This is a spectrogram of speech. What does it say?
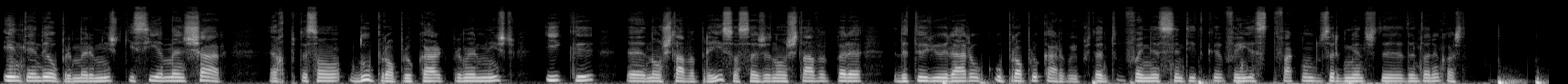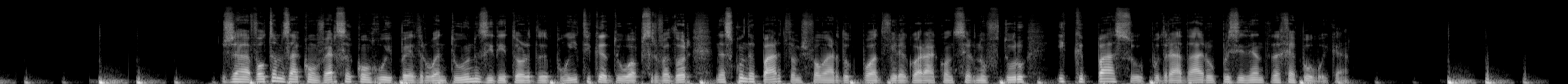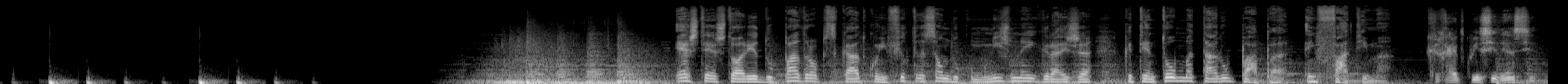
entendeu o Primeiro-Ministro que isso ia manchar a reputação do próprio cargo de Primeiro-Ministro e que uh, não estava para isso, ou seja, não estava para deteriorar o, o, próprio cargo. E, portanto, foi nesse sentido que foi esse, de facto, um dos argumentos de, de António Costa. Já voltamos à conversa com Rui Pedro Antunes, editor de política do Observador. Na segunda parte, vamos falar do que pode vir agora a acontecer no futuro e que passo poderá dar o Presidente da República. Esta é a história do padre obcecado com a infiltração do comunismo na Igreja que tentou matar o Papa em Fátima. Que raio de coincidência!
